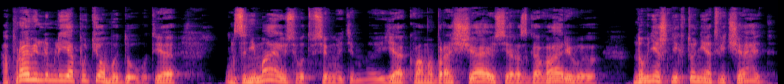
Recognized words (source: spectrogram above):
а правильным ли я путем иду? Вот я занимаюсь вот всем этим, я к вам обращаюсь, я разговариваю, но мне ж никто не отвечает.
